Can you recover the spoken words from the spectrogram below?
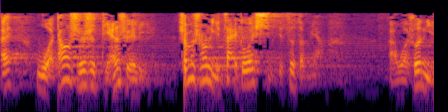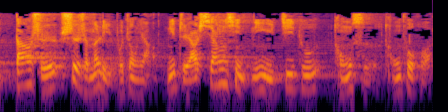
哎，我当时是点水礼，什么时候你再给我洗一次怎么样？”啊，我说你当时是什么礼不重要，你只要相信你与基督同死同复活，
